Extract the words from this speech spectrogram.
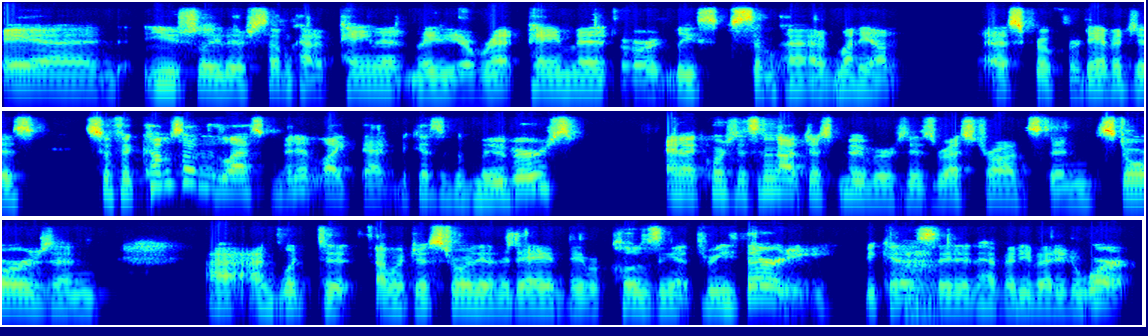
and usually there's some kind of payment maybe a rent payment or at least some kind of money on escrow for damages so if it comes up at the last minute like that because of the movers and of course it's not just movers it's restaurants and stores and I, I went to I went to a store the other day. They were closing at three thirty because Mm. they didn't have anybody to work.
